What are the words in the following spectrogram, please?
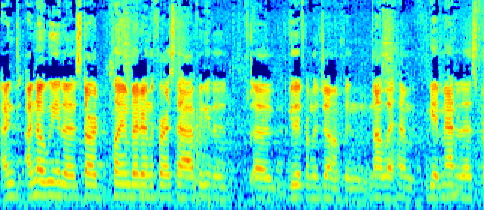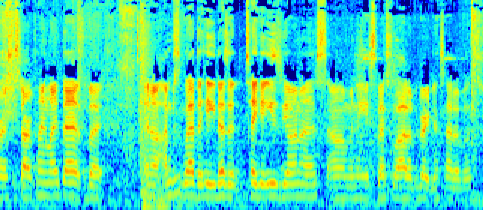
I, I know we need to start playing better in the first half. We need to uh, get it from the jump and not let him get mad at us for us to start playing like that. But and uh, I'm just glad that he doesn't take it easy on us um, and he expects a lot of greatness out of us.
